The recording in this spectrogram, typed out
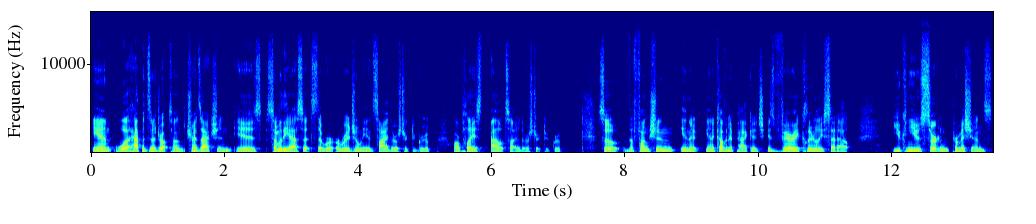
And what happens in a drop down transaction is some of the assets that were originally inside the restricted group are placed outside of the restricted group. So the function in a, in a covenant package is very clearly set out. You can use certain permissions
